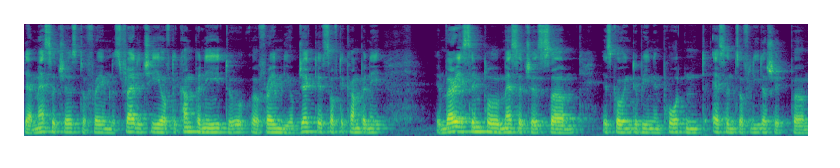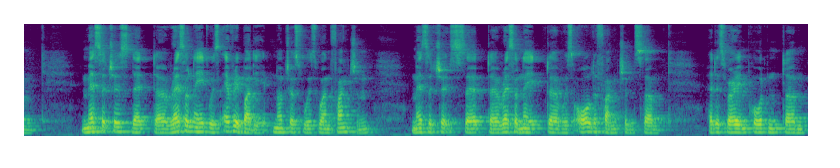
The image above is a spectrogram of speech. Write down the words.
their messages, to frame the strategy of the company, to uh, frame the objectives of the company in very simple messages um, is going to be an important essence of leadership. Messages that uh, resonate with everybody, not just with one function, messages that uh, resonate uh, with all the functions. Um, that is very important. Um,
